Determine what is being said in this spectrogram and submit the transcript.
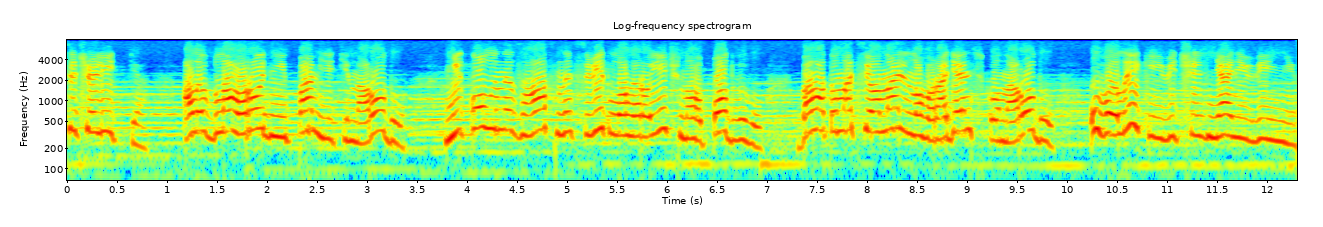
Тисячоліття, але в благородній пам'яті народу ніколи не згасне світло героїчного подвигу багатонаціонального радянського народу у великій вітчизняній війні.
